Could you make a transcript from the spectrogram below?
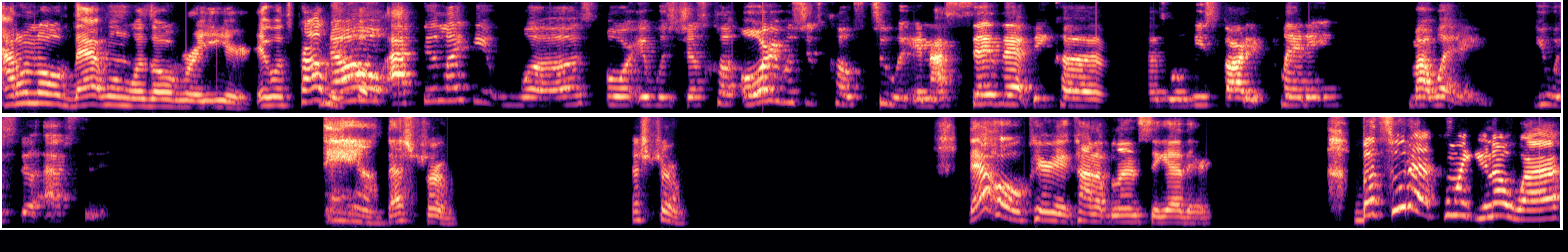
I don't know if that one was over a year. It was probably No, I feel like it was, or it was just close, or it was just close to it. And I said that because when we started planning my wedding, you were still abstinent. Damn, that's true. That's true. That whole period kind of blends together. But to that point, you know why?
